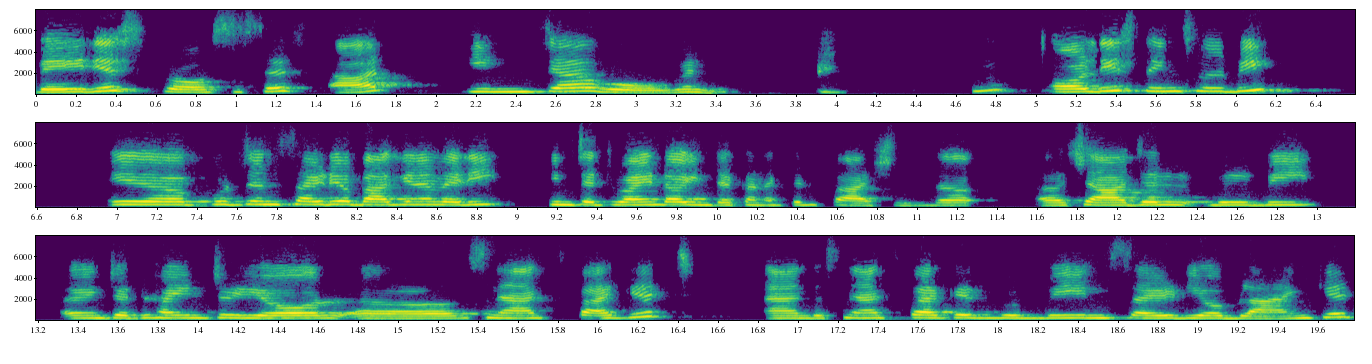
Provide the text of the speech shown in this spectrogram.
various processes are interwoven. Hmm? All these things will be uh, put inside your bag in a very intertwined or interconnected fashion. The uh, charger will be intertwined to your uh, snacks packet, and the snacks packet would be inside your blanket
